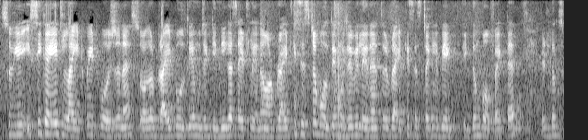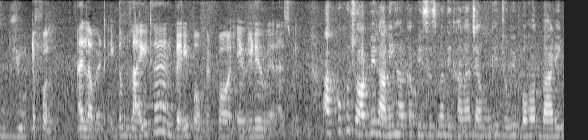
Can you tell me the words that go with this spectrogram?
सो so, ये इसी का एक लाइट वेट वर्जन है। सो so, अगर ब्राइट बोलती है मुझे गिन्नी का सेट लेना और ब्राइट की सिस्टर बोलती है मुझे भी लेना है तो ब्राइट की सिस्टर के लिए भी एकदम परफेक्ट है। It looks beautiful I love it एकदम लाइट है and very perfect for every day wear as well आपको कुछ और भी रानी हार का पीसेस में दिखाना चाहूँगी जो भी बहुत बारीक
